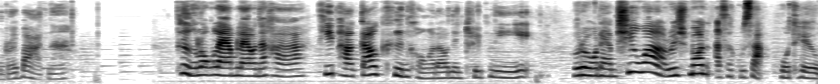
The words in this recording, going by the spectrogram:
200 บาทนะ ถึงโรงแรมแล้วนะคะ ที่พัก 9 คืนของเราในทริปนี้ โรงแรมชื่อว่า Richmond Asakusa Hotel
